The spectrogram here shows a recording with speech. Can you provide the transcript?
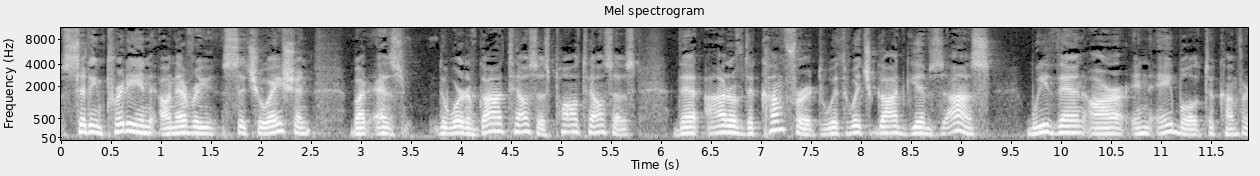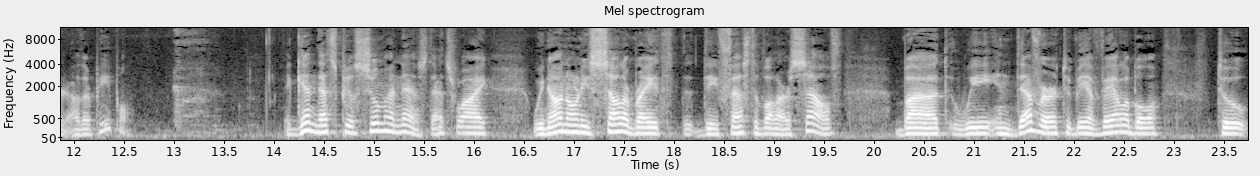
sitting pretty in, on every situation, but as the Word of God tells us, Paul tells us, that out of the comfort with which God gives us, we then are enabled to comfort other people. Again, that's Pirsum Hanes. That's why we not only celebrate the, the festival ourselves, but we endeavor to be available to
